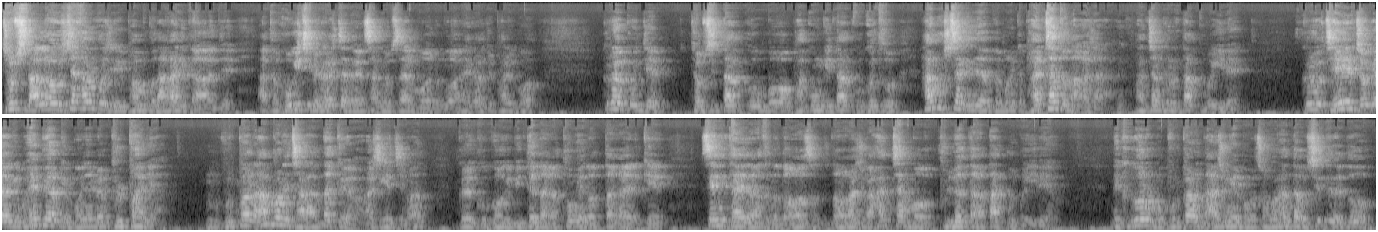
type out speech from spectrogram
접시 날라오기 시작하는 거지. 밥 먹고 나가니까 이제 아까 고깃집이라고 했잖아요. 삼겹살 뭐 이런 거 해가지고 팔고. 그래갖고 이제 접시 닦고 뭐 밥공기 닦고 그것도 한국 시장이다 보니까 반찬도 나가잖아. 반찬 그릇 닦고 뭐 이래. 그리고 제일 저기 한게 뭐 헤비한 게 뭐냐면 불판이야. 음, 불판은 한 번에 잘 안 닦여요. 아시겠지만. 그리고 거기 밑에다가 통에 넣었다가 이렇게 세니타이저 같은 거 넣어서 넣어가지고 한참 뭐 불렸다가 닦고 뭐 이래요 근데 그거는 뭐 불판은 나중에 뭐 저걸 한다고 치더라도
